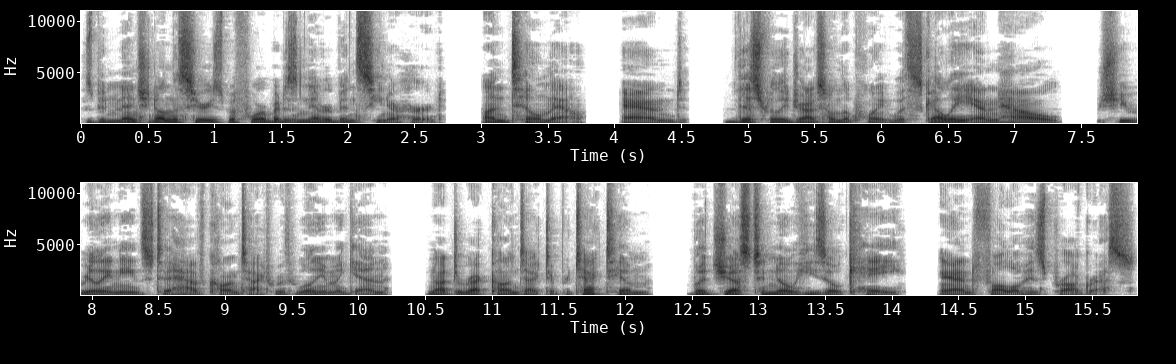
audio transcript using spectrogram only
who's been mentioned on the series before, but has never been seen or heard until now. And this really drives home the point with Scully and how she really needs to have contact with William again. Not direct contact to protect him, but just to know he's okay and follow his progress.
